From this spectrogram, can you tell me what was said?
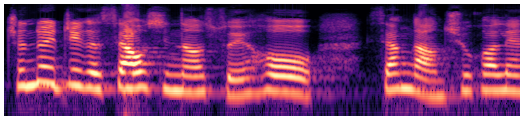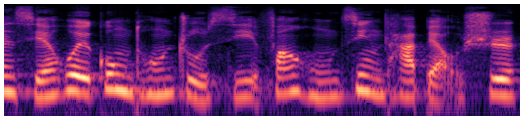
针对这个消息呢，随后香港区块链协会共同主席方洪静他表示，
